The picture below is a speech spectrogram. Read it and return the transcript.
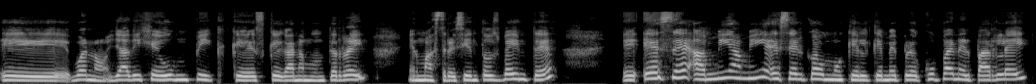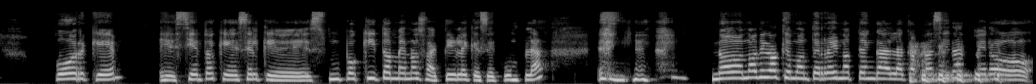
Eh, bueno, ya dije un pick que es que gana Monterrey en más 320. Eh, ese a mí, a mí es el como que el que me preocupa en el parlay porque eh, siento que es el que es un poquito menos factible que se cumpla. No, no digo que Monterrey no tenga la capacidad, pero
